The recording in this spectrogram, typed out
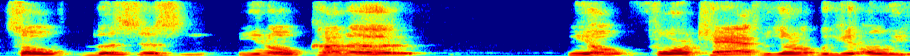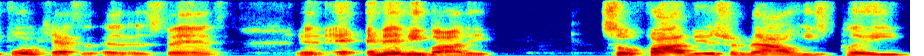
So let's just, you know, kind of, you know, forecast. We can we can only forecast as, as fans and, and anybody. So five years from now, he's played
